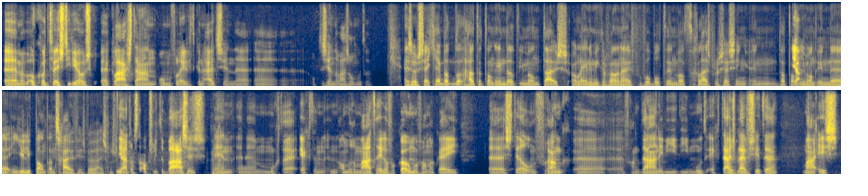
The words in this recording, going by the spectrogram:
We hebben ook gewoon twee studio's klaarstaan om volledig te kunnen uitzenden op de zender waar ze op moeten. En zo zet jij, wat, wat houdt het dan in dat iemand thuis alleen een microfoon heeft bijvoorbeeld en wat geluidsprocessing en dat dan Ja. iemand in, de, in jullie pand aan het schuiven is bij wijze van spreken? Ja, dat is de absolute basis. En eh, mocht er echt een, een andere maatregel voor komen van oké, eh, stel een Frank, eh, Frank Dani, die, die moet echt thuis blijven zitten, maar is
